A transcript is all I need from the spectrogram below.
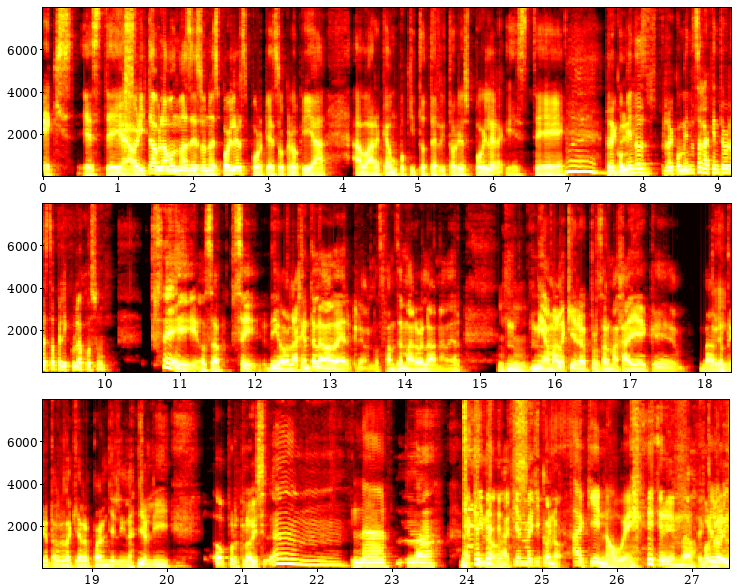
X. Este, ahorita hablamos más de eso, no spoilers, porque eso creo que ya abarca un poquito territorio spoiler. Este, eh, ¿recomiendas, ¿recomiendas a la gente ver esta película, Josu? Sí, o sea, sí, digo, la gente la va a ver, creo. Los fans de Marvel la van a ver. Mi mamá la quiere ver por Salma Hayek, que va a haber gente que tal vez la quiera ver por Angelina Jolie o por Chloe. Um, nah. No. Aquí no, aquí en México no. Aquí no, güey. Sí, no. Porque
